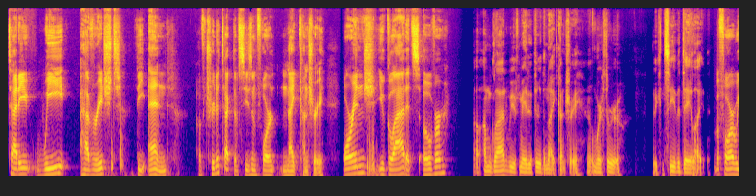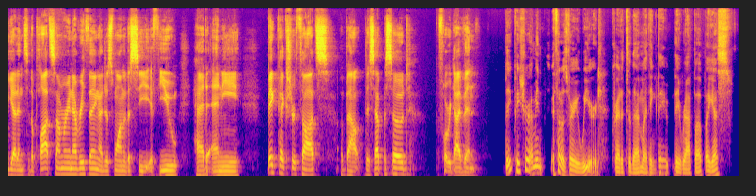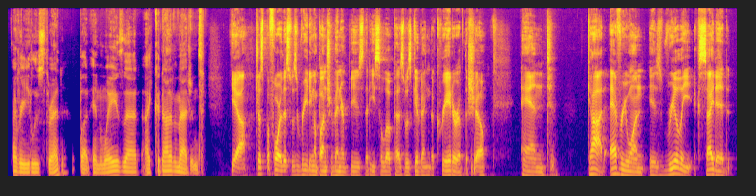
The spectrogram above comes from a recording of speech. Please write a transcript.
Teddy, we have reached the end of True Detective Season 4 Night Country. Orange, you glad it's over? I'm glad we've made it through the night country. We're through we can see the daylight. Before we get into the plot summary and everything, I just wanted to see if you had any big picture thoughts about this episode before we dive in. Big picture, I mean, I thought it was very weird. Credit to them. I think they they wrap up, I guess, every loose thread, but in ways that I could not have imagined. Yeah, just before this was reading a bunch of interviews that Issa Lopez was giving, the creator of the show. And God, everyone is really excited,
